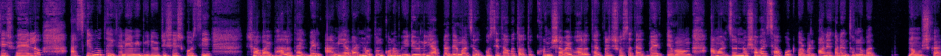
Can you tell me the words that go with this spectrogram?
শেষ হয়ে এলো। আজকের মতো এখানে আমি ভিডিওটি শেষ করছি। সবাই ভালো থাকবেন। আমি আবার নতুন কোনো ভিডিও নিয়ে আপনাদের মাঝে উপস্থিত হব। ততক্ষণ সবাই ভালো থাকবেন, সুস্থ থাকবেন এবং আমার জন্য সবাই সাপোর্ট করবেন। অনেক অনেক ধন্যবাদ। নমস্কার।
